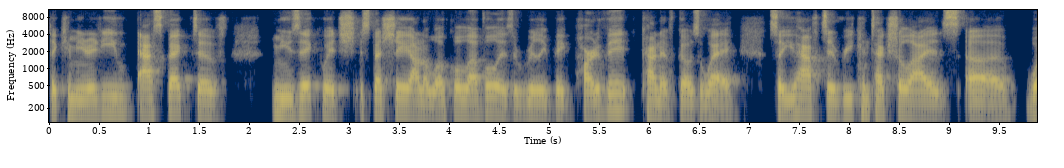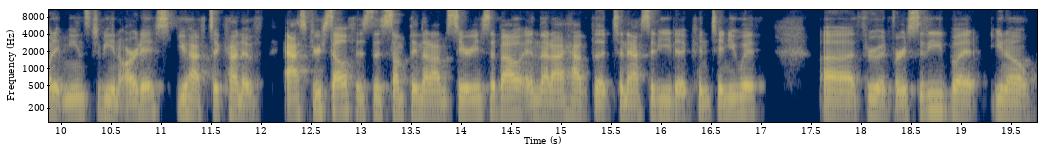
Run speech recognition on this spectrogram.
the community aspect of music which especially on a local level is a really big part of it kind of goes away. So you have to recontextualize uh, what it means to be an artist. You have to kind of ask yourself is this something that i'm serious about and that i have the tenacity to continue with uh, through adversity? But you know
